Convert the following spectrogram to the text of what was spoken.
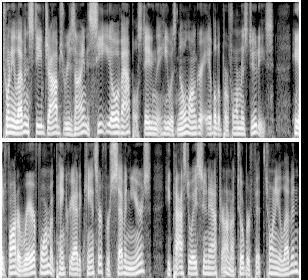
2011, Steve Jobs resigned as CEO of Apple, stating that he was no longer able to perform his duties. He had fought a rare form of pancreatic cancer for seven years. He passed away soon after on October 5th, 2011.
